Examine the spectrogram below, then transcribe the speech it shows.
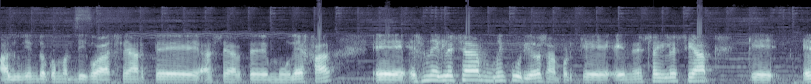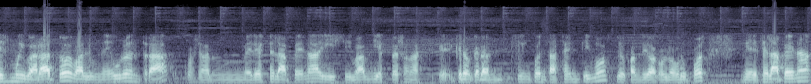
aludiendo, como os digo, a ese arte, a ese arte mudéjar. Eh, es una iglesia muy curiosa porque en esa iglesia que es muy barato, vale un euro entrar, o sea, merece la pena y si van 10 personas, creo que eran 50 céntimos, yo cuando iba con los grupos, merece la pena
